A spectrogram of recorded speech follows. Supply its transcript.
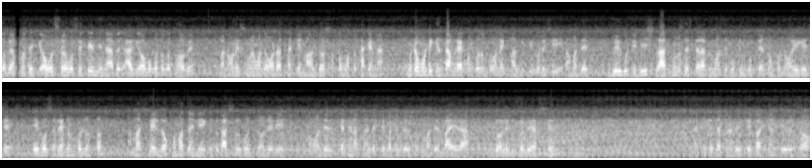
তবে আমাদেরকে অবশ্যই অবশ্যই তিন দিন আগে অবগত করতে হবে। কারণ অনেক সময় আমাদের অর্ডার থাকে, মাছ দেওয়ার সক্ষমতা থাকে না। মোটামুটি কিন্তু আমরা এখন পর্যন্ত অনেক মাছ বিক্রি করেছি। আমাদের দুই কোটি বিশ লাখ মনুসেস তেলাপিয়া মাছের বুকিং প্রক্রিয়া সম্পূর্ণ হয়ে গেছে এই বছর এখন পর্যন্ত। আমরা সেই লক্ষ্যমাত্রায় নিয়ে কিন্তু কাজ শুরু করছি। অলরেডি আমাদের দেখেন, আপনারা দেখতে পাচ্ছেন দর্শক আমাদের বাইরা কিন্তু অলরেডি চলে আসছে। সেক্ষেত্রে আপনারা দেখতে পাচ্ছেন যে দর্শক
